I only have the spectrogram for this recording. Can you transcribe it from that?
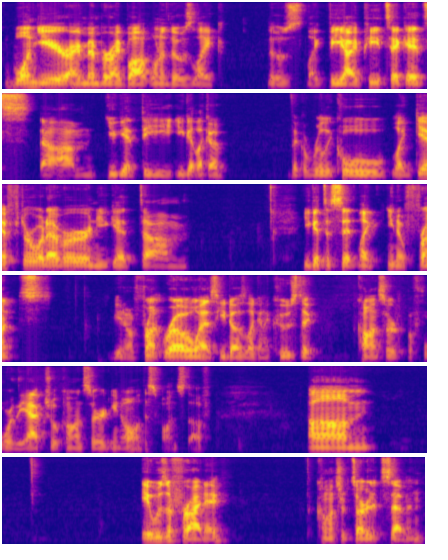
one year, I remember I bought one of those like those like VIP tickets. Um, you get the you get like a like a really cool like gift or whatever, and you get um, you get to sit like you know front you know front row as he does like an acoustic concert before the actual concert. You know all this fun stuff. Um, it was a Friday. The concert started at seven.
